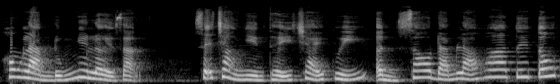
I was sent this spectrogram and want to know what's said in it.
không làm đúng như lời dặn, sẽ chẳng nhìn thấy trái quý ẩn sau đám lá hoa tươi tốt.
